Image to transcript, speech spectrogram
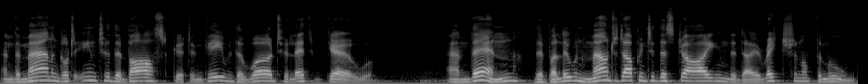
and the man got into the basket and gave the word to let go. And then the balloon mounted up into the sky in the direction of the moon.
